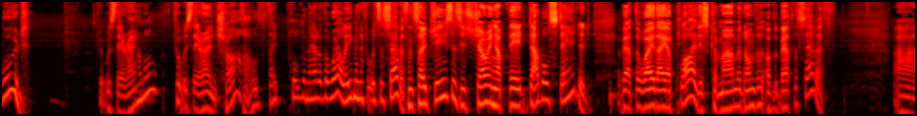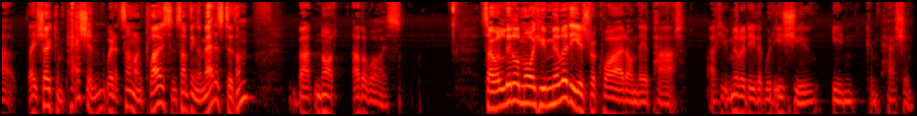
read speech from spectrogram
would. If it was their animal, if it was their own child, they'd pull them out of the well, even if it was the Sabbath. And so Jesus is showing up their double standard about the way they apply this commandment on the, about the Sabbath. Uh, they show compassion when it's someone close and something that matters to them, but not otherwise. So a little more humility is required on their part, a humility that would issue in compassion.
